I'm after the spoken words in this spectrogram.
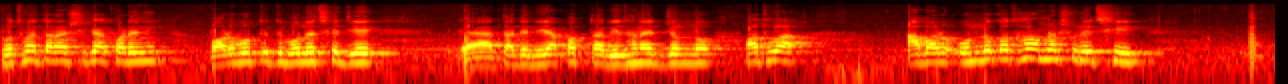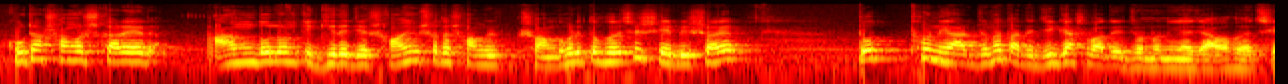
প্রথমে তারা স্বীকার করেনি, পরবর্তীতে বলেছে যে তাদের নিরাপত্তা বিধানের জন্য, অথবা আবার অন্য কথাও আমরা শুনেছি কোটা সংস্কারের আন্দোলনকে ঘিরে যে সহিংসতা সংঘটিত হয়েছে সে বিষয়ে তথ্য নেওয়ার জন্য তাদের জিজ্ঞাসাবাদের জন্য নিয়ে যাওয়া হয়েছে।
